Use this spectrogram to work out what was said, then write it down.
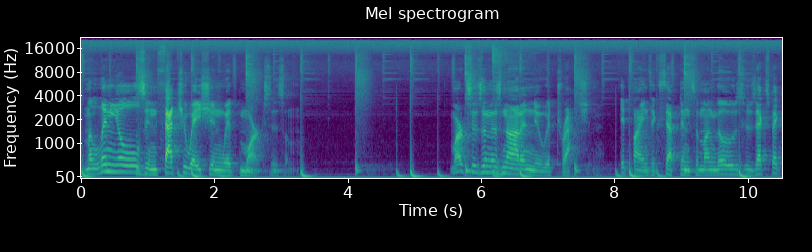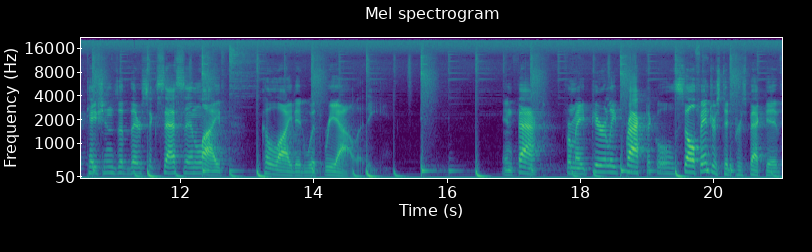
Millennials' infatuation with Marxism. Marxism is not a new attraction. It finds acceptance among those whose expectations of their success in life collided with reality. In fact, from a purely practical, self interested perspective,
